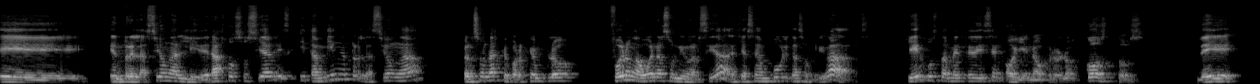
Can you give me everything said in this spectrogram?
eh, en relación a liderazgos sociales y también en relación a personas que, por ejemplo, fueron a buenas universidades, ya sean públicas o privadas, que justamente dicen, oye, no, pero los costos de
